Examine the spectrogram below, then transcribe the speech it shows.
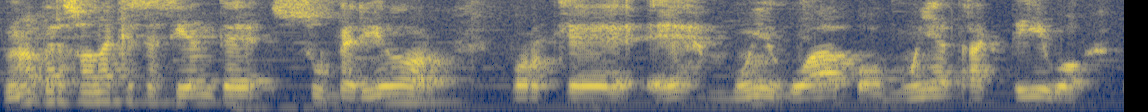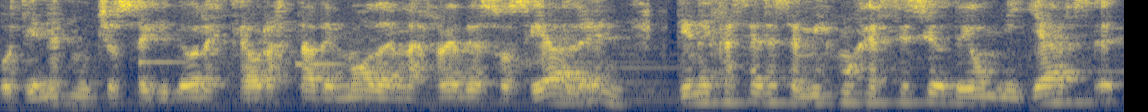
Una persona que se siente superior porque es muy guapo, muy atractivo o tienes muchos seguidores que ahora está de moda en las redes sociales, tiene que hacer ese mismo ejercicio de humillarse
